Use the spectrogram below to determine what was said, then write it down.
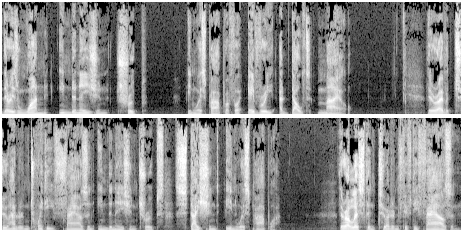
there is one Indonesian troop in West Papua for every adult male. There are over 220,000 Indonesian troops stationed in West Papua. There are less than 250,000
